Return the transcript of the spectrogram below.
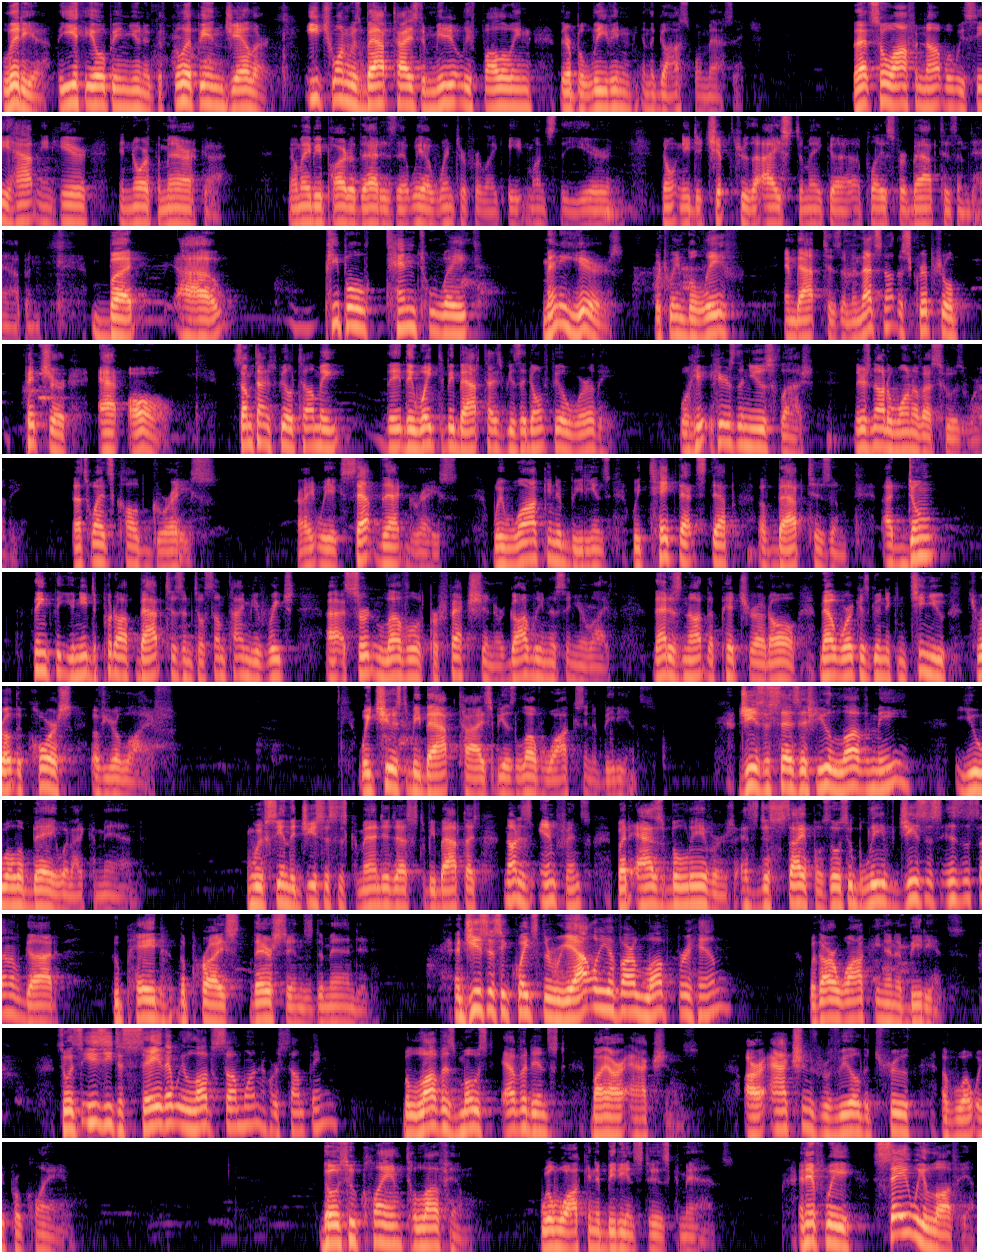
Lydia, the Ethiopian eunuch, the Philippian jailer, each one was baptized immediately following their believing in the gospel message. That's so often not what we see happening here in North America. Now, maybe part of that is that we have winter for like eight months of the year and don't need to chip through the ice to make a, a place for baptism to happen. But uh, people tend to wait many years between belief and baptism, and that's not the scriptural picture at all. Sometimes people tell me they, they wait to be baptized because they don't feel worthy. Well, here, here's the news flash there's not a one of us who is worthy. That's why it's called grace right? We accept that grace. We walk in obedience. We take that step of baptism. I don't think that you need to put off baptism until sometime you've reached a certain level of perfection or godliness in your life. That is not the picture at all. That work is going to continue throughout the course of your life. We choose to be baptized because love walks in obedience. Jesus says, If you love me, you will obey what I command. We've seen that Jesus has commanded us to be baptized, not as infants, but as believers, as disciples, those who believe Jesus is the Son of God who paid the price their sins demanded. And Jesus equates the reality of our love for him with our walking in obedience. So it's easy to say that we love someone or something, but love is most evidenced by our actions. Our actions reveal the truth of what we proclaim. Those who claim to love him will walk in obedience to his commands. And if we say we love him,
